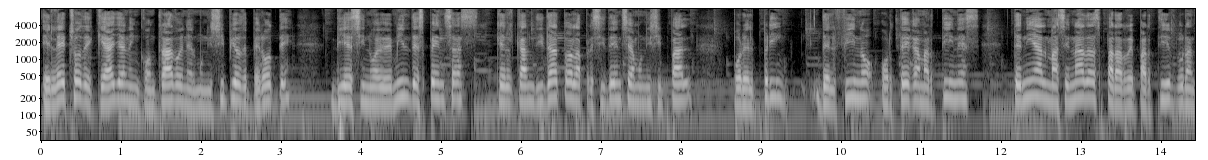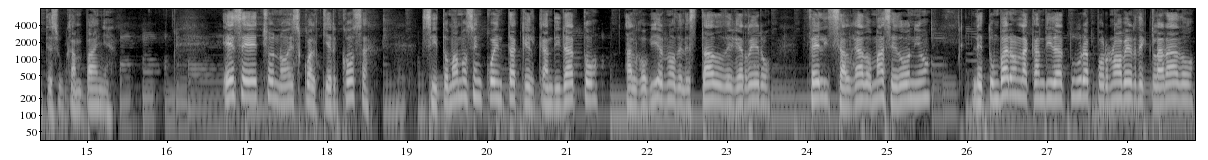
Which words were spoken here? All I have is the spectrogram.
El hecho de que hayan encontrado en el municipio de Perote 19 mil despensas que el candidato a la presidencia municipal por el PRI, Delfino Ortega Martínez, tenía almacenadas para repartir durante su campaña. Ese hecho no es cualquier cosa. Si tomamos en cuenta que el candidato al gobierno del estado de Guerrero, Félix Salgado Macedonio, le tumbaron la candidatura por no haber declarado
